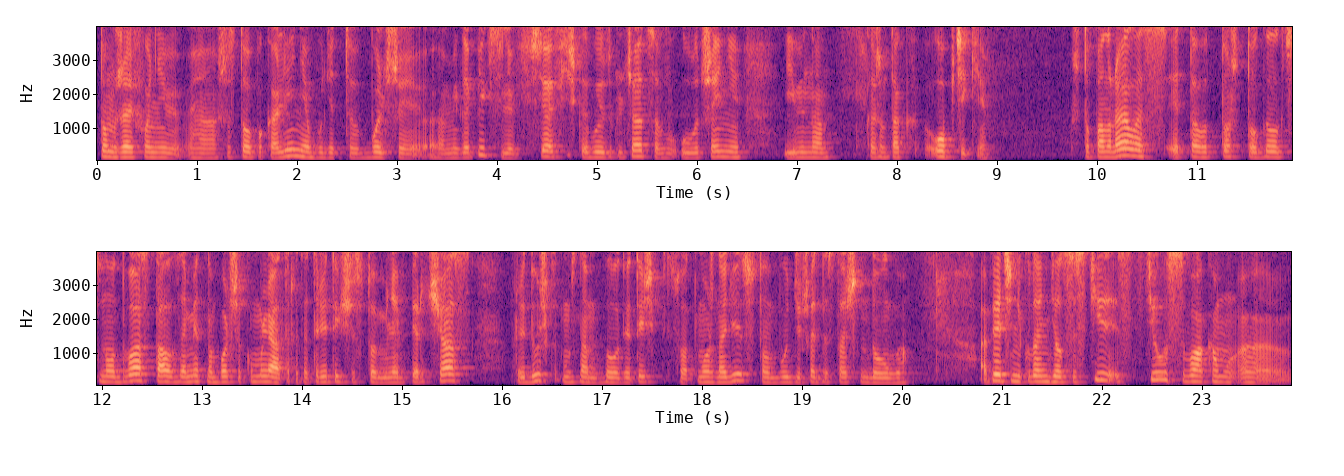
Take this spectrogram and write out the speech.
в том же iPhone 6 э, поколения будет больше э, мегапикселей. Вся фишка будет заключаться в улучшении именно, скажем так, оптики. Что понравилось, это вот то, что Galaxy Note 2 стал заметно больше аккумулятор. Это 3100 мАч, предыдущий, как мы знаем, было 2500. Можно надеяться, что он будет держать достаточно долго. Опять же, никуда не делся стил с ваком. Э,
